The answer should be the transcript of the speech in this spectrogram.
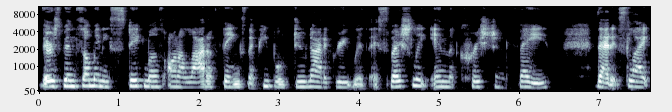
there's been so many stigmas on a lot of things that people do not agree with, especially in the Christian faith, that it's like,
